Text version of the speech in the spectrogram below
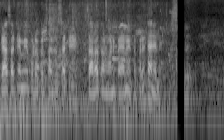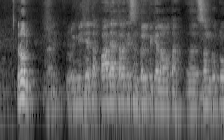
त्यासाठी आम्ही पडोकर साधूसाठी चालत आणि पायानं इथंपर्यंत आलेलं आहे. रोल. तुम्ही जे आता पादयात्रा ते संकल्प केला होता संघ तो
